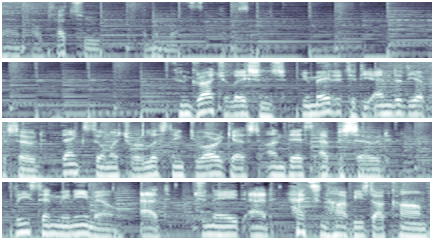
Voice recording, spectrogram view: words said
and I'll catch you in the next episode. Congratulations, you made it to the end of the episode. Thanks so much for listening to our guest on this episode. Please send me an email at Junaid at hacksandhobbies.com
